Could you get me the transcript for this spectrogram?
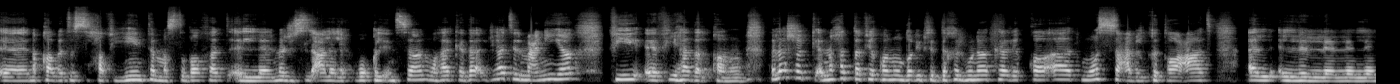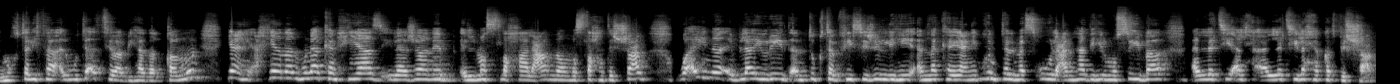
آه، نقابة الصحفيين، تم استضافة المجلس الأعلى لحقوق الإنسان وهكذا الجهات المعنية في آه، في هذا القانون، فلا شك أنه حتى في قانون ضريبة الدخل هناك لقاءات موسعة بالقطاعات المختلفة المتأثرة بهذا القانون، يعني أحيانا هناك انحياز إلى جانب المصلحة العامة ومصلحة الشعب، وأين نائب لا يريد أن تكتب في سجله أنك يعني كنت المسؤول عن هذه المصيبة التي التي لحقت بالشعب.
